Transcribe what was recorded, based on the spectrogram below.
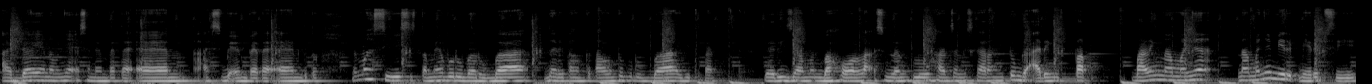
ada yang namanya SNMPTN SBMPTN gitu. Memang sih sistemnya berubah-ubah dari tahun ke tahun tuh berubah gitu kan. Dari zaman bahola 90-an sampai sekarang itu nggak ada yang tetap. Paling namanya namanya mirip-mirip sih.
